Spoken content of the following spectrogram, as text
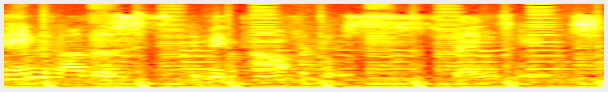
nehme da das, die Metapher des Fernsehens.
